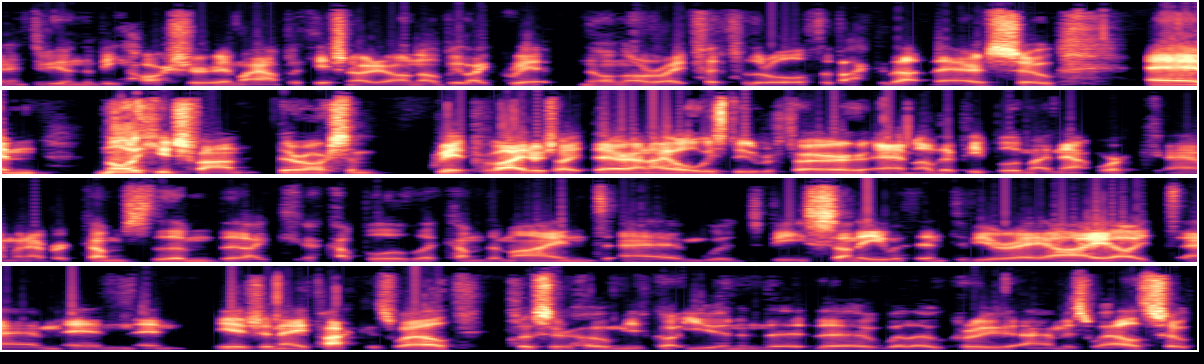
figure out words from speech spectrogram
an interview," and then be harsher in my application earlier on. I'll be like, "Great, no, I'm not right fit for the role." Off the back of that, there. So, um, not a huge fan. There are some great providers out there, and I always do refer um, other people in my network um, whenever it comes to them. Like a couple that come to mind um, would be Sunny with Interviewer AI out um, in in Asia and APAC as well. Closer home, you've got Ewan and the the Willo crew um, as well. So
